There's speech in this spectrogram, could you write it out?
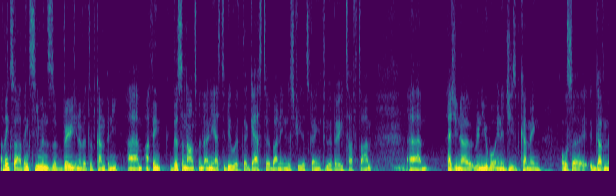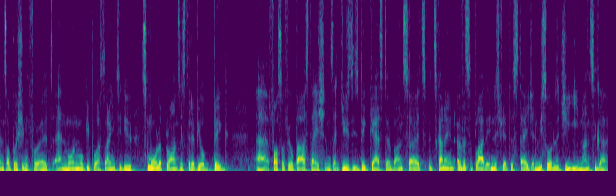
I think so. I think Siemens is a very innovative company. Um, I think this announcement only has to do with the gas turbine industry that's going through a very tough time. Um, as you know, renewable energy is becoming also governments are pushing for it, and more and more people are starting to do smaller plants instead of your big uh, fossil fuel power stations that use these big gas turbines. So it's it's kind of an oversupply of the industry at this stage, and we saw it with GE months ago,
